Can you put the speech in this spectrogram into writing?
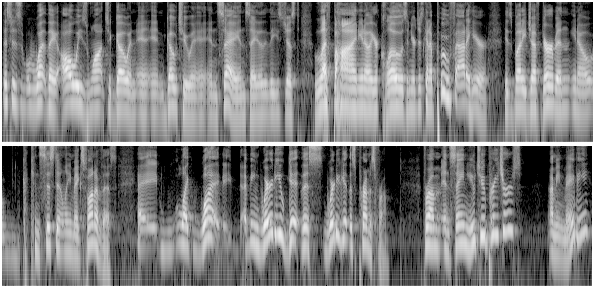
this is what they always want to go and, and, and go to and, and, say and say these just left behind you know your clothes and you're just gonna poof out of here. His buddy jeff durbin you know consistently makes fun of this. Hey like what i mean where do you get this where do you get this premise from from insane YouTube preachers? I mean, maybe.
